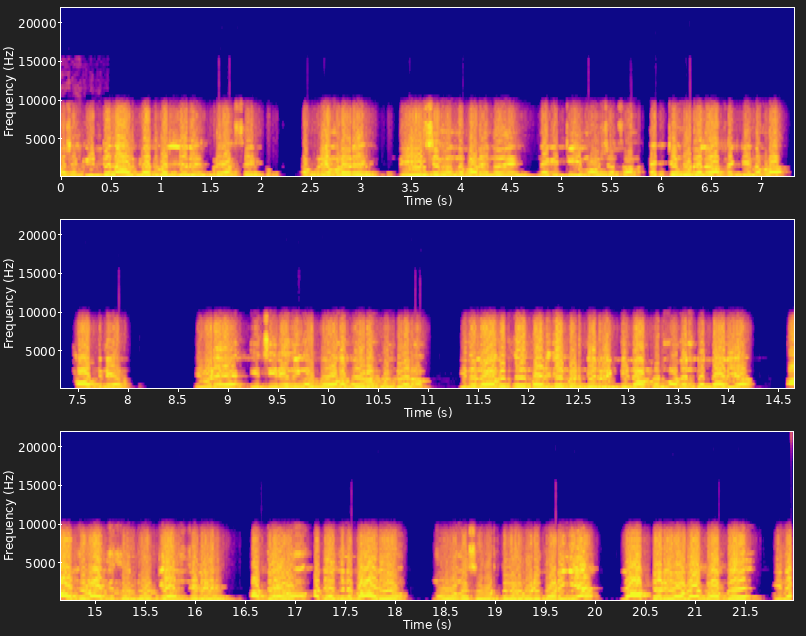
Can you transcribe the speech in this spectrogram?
പക്ഷെ കിട്ടുന്ന ആൾക്ക് അത് വലിയൊരു പ്രയാസമായിരിക്കും അപ്പൊ പ്രിയമുള്ളവരെ ദേഷ്യം എന്ന് പറയുന്നത് നെഗറ്റീവ് ഇമോഷൻസ് ആണ്. ഏറ്റവും കൂടുതൽ അഫക്ട് ചെയ്യുന്നത് നമ്മളെ ഹാർട്ടിനെയാണ് ഇവിടെ ഈ ചിരി നിങ്ങൾ ബോധപൂർവം കൊണ്ടുവരണം. ഇത് ലോകത്തെ പരിചയപ്പെടുത്തിയ ഒരു വ്യക്തി ഡോക്ടർ മദൻ കത്താരിയ ആയിരത്തി തൊള്ളായിരത്തി തൊണ്ണൂറ്റി അഞ്ചിൽ അദ്ദേഹവും അദ്ദേഹത്തിന്റെ ഭാര്യയും മൂന്ന് സുഹൃത്തുക്കൾ കൂടി തുടങ്ങിയ ലാഫ്റ്റർ യോഗ ക്ലബ്ബ് ഇന്ന്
